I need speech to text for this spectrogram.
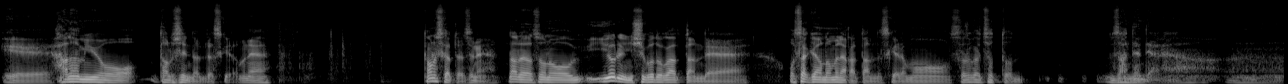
えー花見を楽しんだんですけどもね。楽しかったですね。ただその夜に仕事があったんでお酒は飲めなかったんですけどもそれがちょっと残念だよな、うん、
